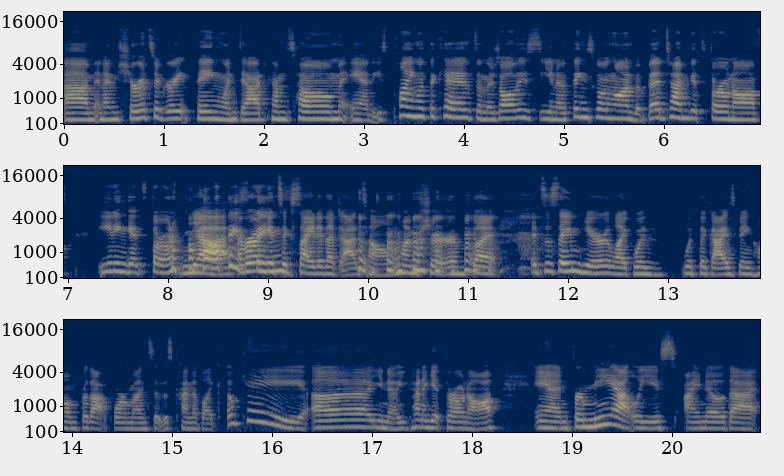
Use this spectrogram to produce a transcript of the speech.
Um, and i'm sure it's a great thing when dad comes home and he's playing with the kids and there's all these you know things going on but bedtime gets thrown off eating gets thrown yeah everyone things. gets excited that dad's home i'm sure but it's the same here like with with the guys being home for that four months it was kind of like okay uh you know you kind of get thrown off. And for me at least i know that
